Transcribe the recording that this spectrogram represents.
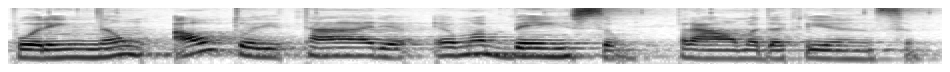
porém não autoritária, é uma bênção para a alma da criança.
